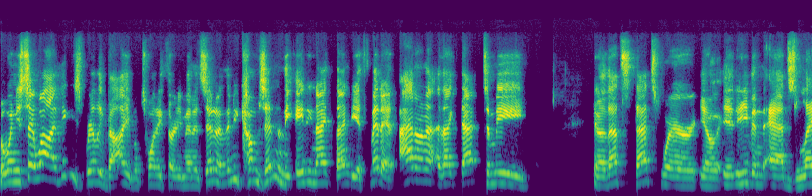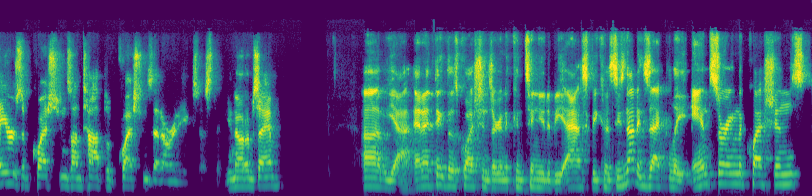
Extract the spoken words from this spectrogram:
But when you say, well, I think he's really valuable 20, 30 minutes in, and then he comes in in the 89th, 90th minute, I don't know. Like that to me you know that's that's where you know it even adds layers of questions on top of questions that already existed. You know what i'm saying? Um, yeah and i think those questions are going to continue to be asked because he's not exactly answering the questions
